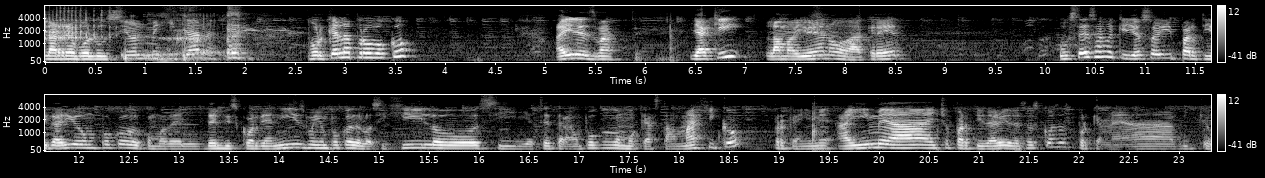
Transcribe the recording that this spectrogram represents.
la revolución mexicana. ¿Por qué la provocó? Ahí les va. Y aquí la mayoría no va a creer. Ustedes saben que yo soy partidario un poco como del, del discordianismo y un poco de los sigilos y etcétera. Un poco como que hasta mágico. Porque ahí me, ahí me ha hecho partidario de esas cosas porque me ha dicho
